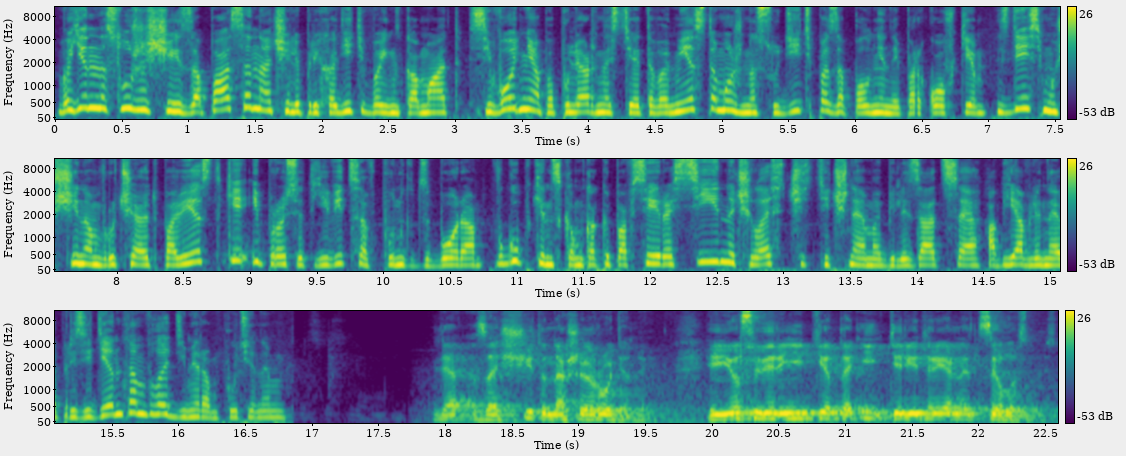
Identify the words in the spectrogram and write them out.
Военнослужащие запаса начали приходить в военкомат. Сегодня о популярности этого места можно судить по заполненной парковке. Здесь мужчинам вручают повестки и просят явиться в пункт сбора. В Губкинском, как и по всей России, началась частичная мобилизация, объявленная президентом Владимиром Путиным. Для защиты нашей Родины, ее суверенитета и территориальной целостности,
